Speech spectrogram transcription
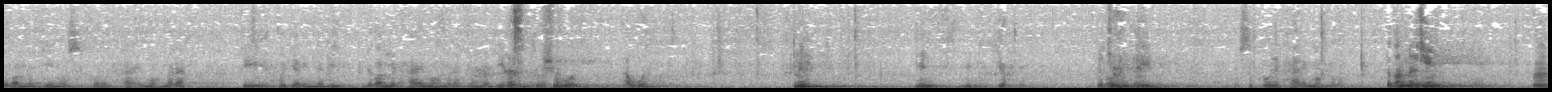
بضم الجيم وسكون الحاء المهملة في حجر النبي بضم الحاء المهملة ثم الجيم يقول أول؟ من من. من جحر بضم. الجيم وسكون الحاء المهملة بضم الجيم. ها.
